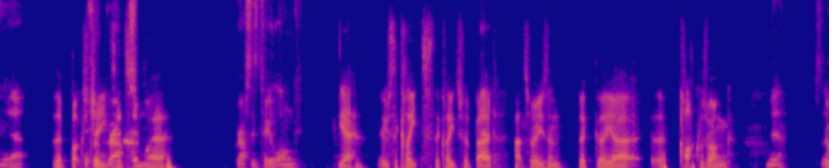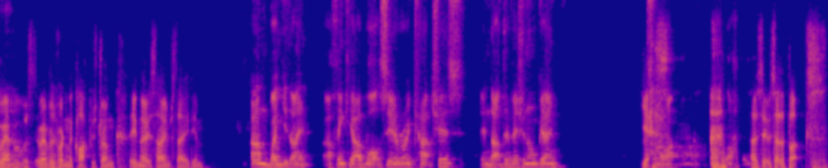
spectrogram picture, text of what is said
Yeah, The Bucks Different cheated grass. somewhere. grass is too long. Yeah, it was the cleats. The cleats were bad. That's the reason. The the, uh, the clock was wrong. Yeah, so, Whoever was whoever was running the clock was drunk, even though it's the home stadium. and when you don't, I think he had what zero catches in that divisional game. Yes, like that. it. Was at the Bucks.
